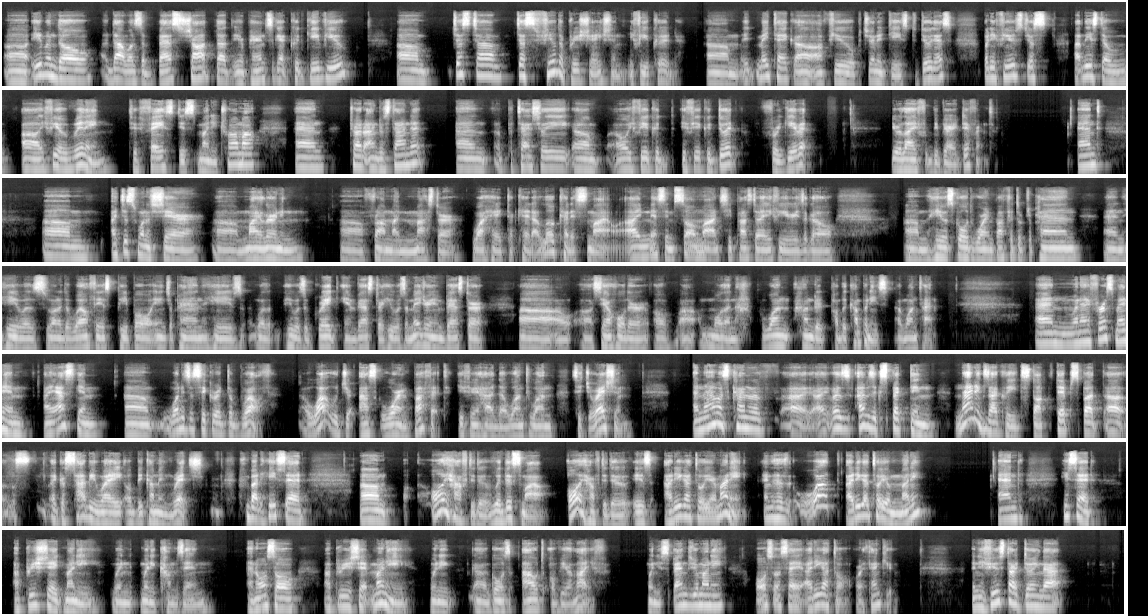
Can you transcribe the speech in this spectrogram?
Uh, even though that was the best shot that your parents get, could give you, um, just um, just feel the appreciation if you could. Um, it may take a, a, few opportunities to do this, but if you just at least uh, uh, if you're willing to face this money trauma and try to understand it and uh, potentially um, or if you could if you could do it forgive it your life would be very different and um, i just want to share uh, my learning uh, from my master, Wahei Takeda. Look at his smile. I miss him so much. He passed away a few years ago. Um, he was called Warren Buffett of Japan, and he was one of the wealthiest people in Japan. He's, was, he was a great investor. He was a major investor, uh, a shareholder of uh, more than 100 public companies at one time. And when I first met him, I asked him, um, what is the secret of wealth? what would you ask Warren Buffett if you had a one-to-one situation? And I was kind of, uh, I was, I was expecting not exactly stock tips, but uh, like a savvy way of becoming rich. But he said, um, all you have to do with this smile, all you have to do is arigato your money. And he says, what? Arigato your money? And he said, appreciate money when, when it comes in and also appreciate money when it uh, goes out of your life. When you spend your money, also say arigato or thank you. And if you start doing that,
